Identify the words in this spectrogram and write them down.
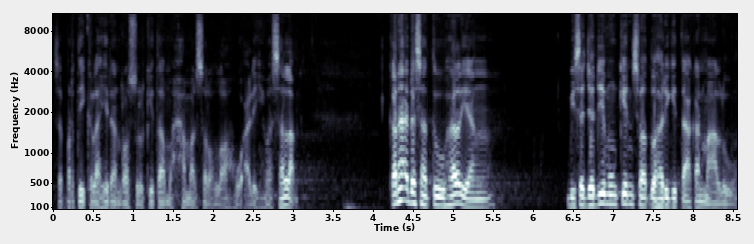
seperti kelahiran Rasul kita Muhammad Shallallahu Alaihi Wasallam. Karena ada satu hal yang bisa jadi mungkin suatu hari kita akan malu,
